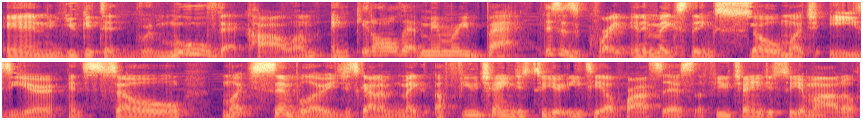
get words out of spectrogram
And you get to remove that column and get all that memory back. This is great and it makes things so much easier and so much simpler. You just got to make a few changes to your ETL process, a few changes to your model,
